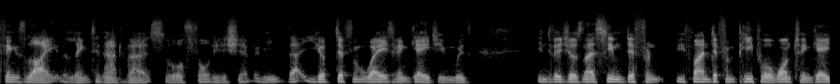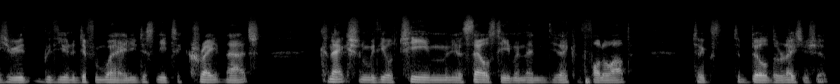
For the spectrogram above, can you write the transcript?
things like the LinkedIn adverts or thought leadership. I mean, that you have different ways of engaging with individuals and i assume different you find different people want to engage with, with you in a different way and you just need to create that connection with your team and your sales team and then they can follow up to to build the relationship?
